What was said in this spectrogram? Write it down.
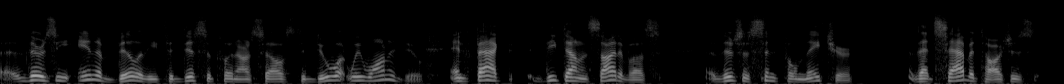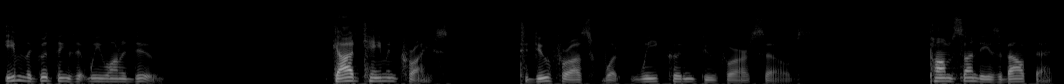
uh, there's the inability to discipline ourselves to do what we want to do. In fact, deep down inside of us, there's a sinful nature that sabotages even the good things that we want to do. God came in Christ to do for us what we couldn't do for ourselves. Palm Sunday is about that.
